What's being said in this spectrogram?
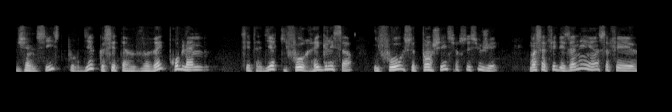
j'insiste pour dire que c'est un vrai problème. C'est-à-dire qu'il faut régler ça. Il faut se pencher sur ce sujet. Moi, ça fait des années, hein, ça fait euh,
